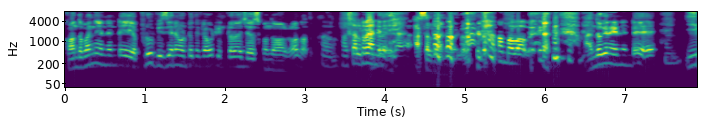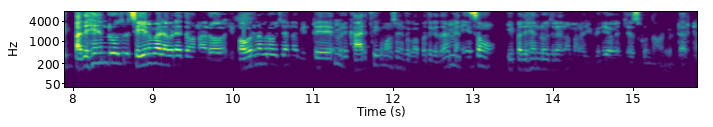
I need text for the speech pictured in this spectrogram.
కొంతమంది ఏంటంటే ఎప్పుడు బిజీనే ఉంటుంది కాబట్టి ఇంట్లోనే చేసుకుందాం కొంతమంది ఓ, అసలు రాని వెళ్ళ. అసలు రాని వాళ్ళు వాళ్ళు. అందుకని ఏంటంటే. ఈ పదిహేను రోజులు చేయని వాళ్ళు ఎవరైతే ఉన్నారో ఈ పౌర్ణమి రోజైనా వింటే Hmm. మరి కార్తీక మాసం ఇంత గొప్పది కదా. కనీసం ఈ పదిహేను రోజులైనా మనం వినియోగం చేసుకుందాం అని వింటారట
